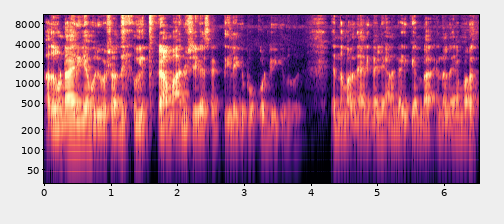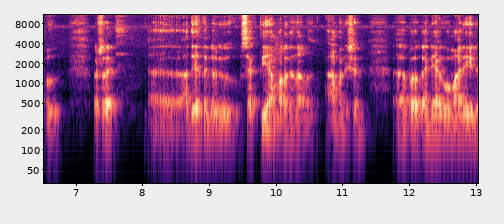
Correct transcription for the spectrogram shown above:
അതുകൊണ്ടായിരിക്കാം ഒരുപക്ഷെ അദ്ദേഹം ഇത്ര അമാനുഷിക ശക്തിയിലേക്ക് പോയിക്കൊണ്ടിരിക്കുന്നത്. എന്ന് പറഞ്ഞാലും കല്യാണം കഴിക്കണ്ട എന്നല്ല ഞാൻ പറഞ്ഞത്. പക്ഷേ അദ്ദേഹത്തിന്റെ ഒരു ശക്തി ഞാൻ പറഞ്ഞതാണ്. ആ മനുഷ്യൻ ഇപ്പോൾ കന്യാകുമാരിയിൽ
